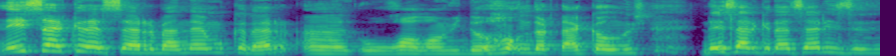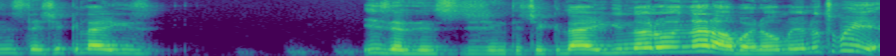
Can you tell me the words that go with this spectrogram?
Neyse arkadaşlar benden bu kadar. Ee, Oha lan video 14 dakika olmuş. Neyse arkadaşlar izlediğiniz teşekkürler. İz- İzlediğiniz için teşekkürler. İyi günler oyunlar abone olmayı unutmayın.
